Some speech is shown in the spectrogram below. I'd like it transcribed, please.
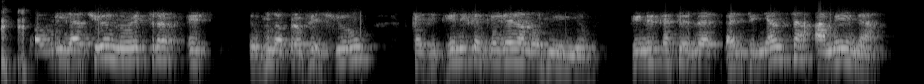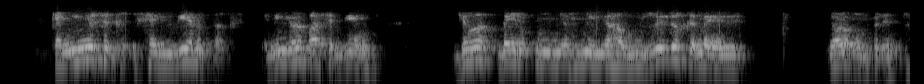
La obligación nuestra es una profesión que se tiene que querer a los niños. Tiene que hacer la, enseñanza amena, que el niño se, se divierta, que el niño lo pase bien. Yo veo unos niños aburridos que me, no lo comprendo.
